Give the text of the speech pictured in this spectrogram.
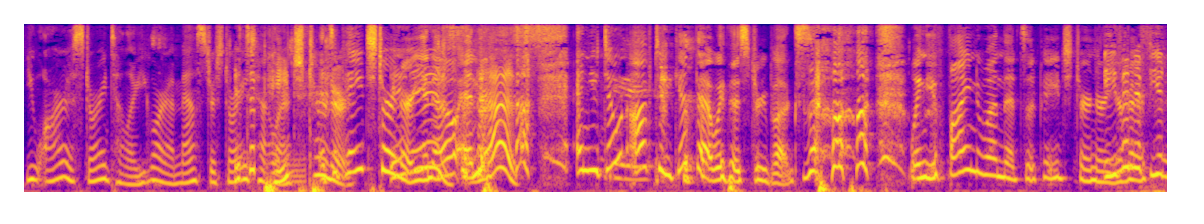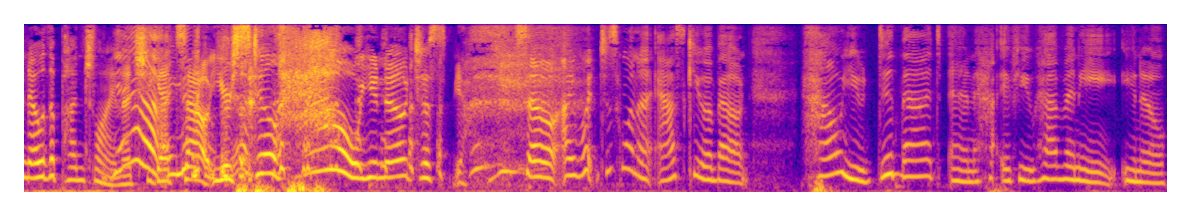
You are a storyteller. You are a master storyteller. It's a page turner. It's a page turner. It you know, and yes, and you don't often get that with history books. when you find one that's a page turner, even very, if you know the punchline yeah, that she gets out, you're still how you know just yeah. So I w- just want to ask you about how you did that and if you have any, you know,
